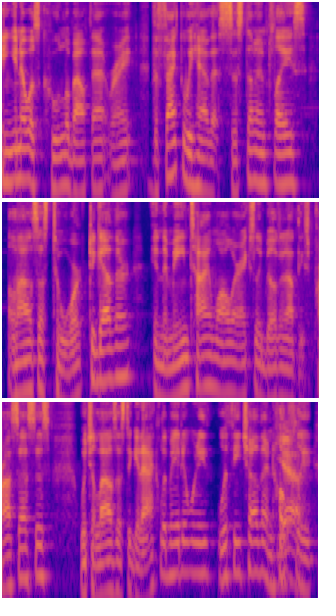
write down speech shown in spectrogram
And you know what's cool about that, right? The fact that we have that system in place allows us to work together in the meantime while we're actually building out these processes, which allows us to get acclimated with, with each other and hopefully yeah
